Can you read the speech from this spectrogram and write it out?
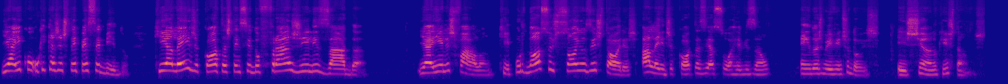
E aí, o que, que a gente tem percebido? Que a lei de cotas tem sido fragilizada. E aí eles falam que, por nossos sonhos e histórias, a lei de cotas e a sua revisão em 2022, este ano que estamos.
